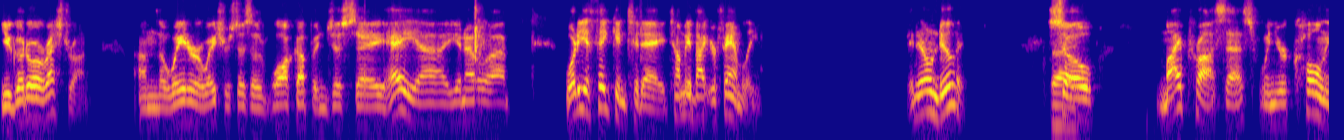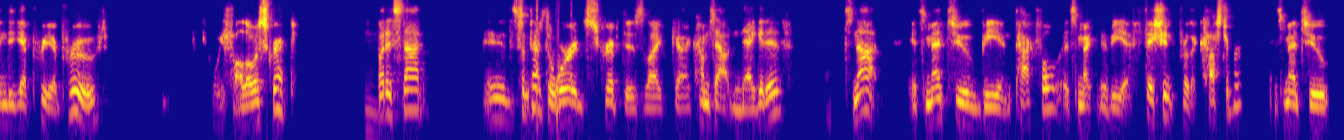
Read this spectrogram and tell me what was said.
You go to a restaurant, um, the waiter or waitress doesn't walk up and just say, Hey, uh, you know, uh, what are you thinking today? Tell me about your family. They don't do it. Right. So, my process when you're calling to get pre approved, we follow a script, mm. but it's not. Sometimes the word script is like uh, comes out negative. It's not it's meant to be impactful. It's meant to be efficient for the customer. It's meant to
